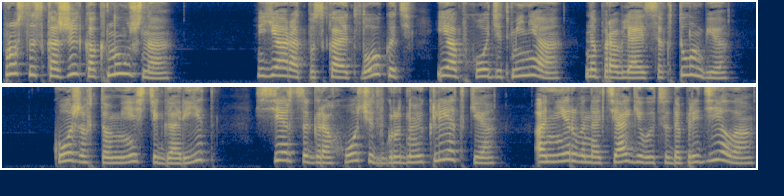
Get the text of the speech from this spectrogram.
Просто скажи, как нужно». Яра отпускает локоть и обходит меня, направляется к тумбе. Кожа в том месте горит, сердце грохочет в грудной клетке, а нервы натягиваются до предела.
